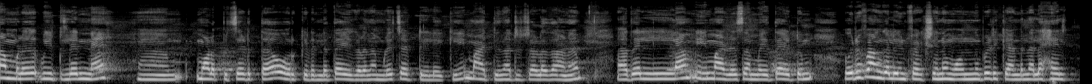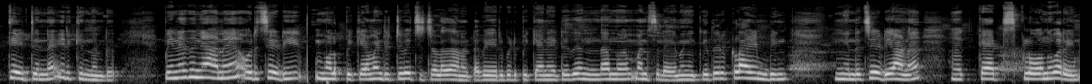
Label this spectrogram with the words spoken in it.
നമ്മൾ വീട്ടിൽ തന്നെ മുളപ്പിച്ചെടുത്ത ഓർക്കിഡിന്റെ തൈകൾ നമ്മൾ ചട്ടിയിലേക്ക് മാറ്റി നട്ടിട്ടുള്ളതാണ്. അതെല്ലാം ഈ മഴ സമയത്തായിട്ടും ഒരു ഫംഗൽ ഇൻഫെക്ഷനും ഒന്നും പിടിക്കാണ്ട് നല്ല ഹെൽത്തി ആയിട്ട് തന്നെ ഇരിക്കുന്നുണ്ട്. പിന്നെ ഇത് ഞാൻ ഒരു ചെടി മുളപ്പിക്കാൻ വേണ്ടിയിട്ട് വെച്ചിട്ടുള്ളതാണ് കേട്ടോ. വേര് പിടിപ്പിക്കാനായിട്ട് ഇത് എന്താണെന്ന് മനസ്സിലായി? നിങ്ങൾക്ക് ഇതൊരു ക്ലൈമ്പിങ് ഇങ്ങനെ ചെടിയാണ്. കാറ്റ്സ് ക്ലോ എന്ന് പറയും.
